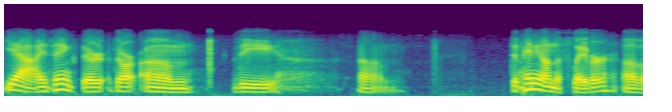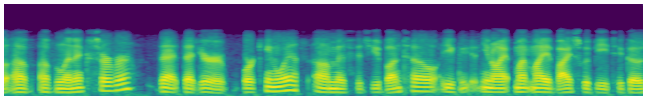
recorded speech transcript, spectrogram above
Yeah, I think there, there are um, the um, depending on the flavor of, of, of, Linux server that, that you're working with, um, if it's Ubuntu, you can, you know, I, my, my advice would be to go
